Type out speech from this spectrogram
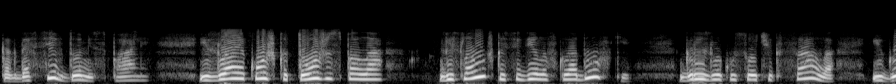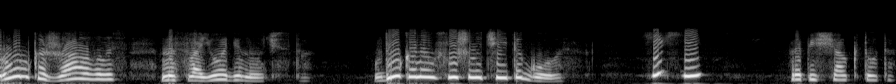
когда все в доме спали, и злая кошка тоже спала, веслоушка сидела в кладовке, грызла кусочек сала и громко жаловалась на свое одиночество. Вдруг она услышала чей-то голос. «Хи-хи!» — пропищал кто-то.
